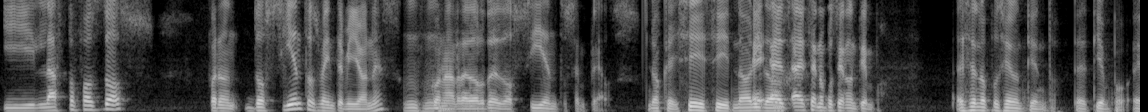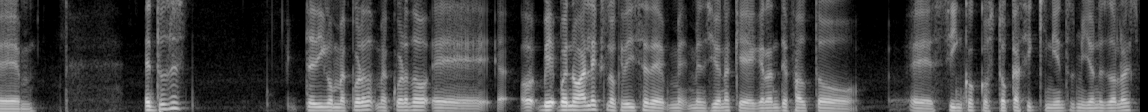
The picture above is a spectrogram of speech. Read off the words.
Y Last of Us 2 fueron 220 millones con alrededor de 200 empleados. Ok, sí, sí, no eh, eh, a, ese no pusieron tiempo. Ese no pusieron tiempo. De tiempo. Em, entonces, te digo, me acuerdo, me acuerdo, eh, bueno, Alex lo que dice de, menciona que Grande Auto 5 costó casi 500 millones de dólares.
